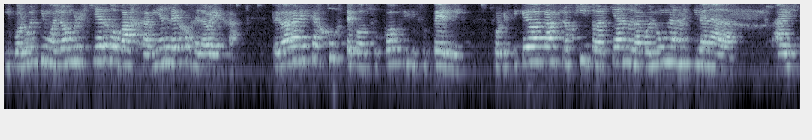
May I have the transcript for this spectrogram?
Y por último, el hombro izquierdo baja bien lejos de la oreja. Pero hagan ese ajuste con su coxis y su pelvis, porque si quedo acá flojito, arqueando la columna, no estira nada. Ahí,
